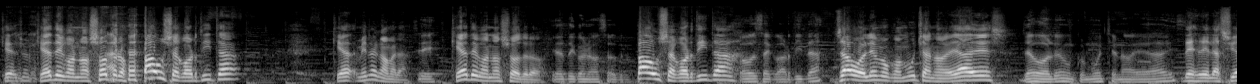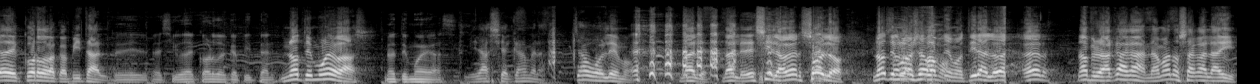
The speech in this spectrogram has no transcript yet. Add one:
Quédate con nosotros, pausa cortita. Queda- mira la cámara. Sí. Quédate con nosotros. Quédate con nosotros. Pausa cortita. Pausa cortita. Ya volvemos con muchas novedades Ya volvemos con muchas novedades desde la ciudad de Córdoba capital. de la ciudad de Córdoba capital. No te muevas. No te muevas. Mirá hacia cámara. Ya volvemos. Dale, dale, decilo, a ver, solo. No te Solo, muevas, ya vamos. volvemos. Tiralo, dale, a ver. No, pero acá, acá, la mano sacala ahí.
